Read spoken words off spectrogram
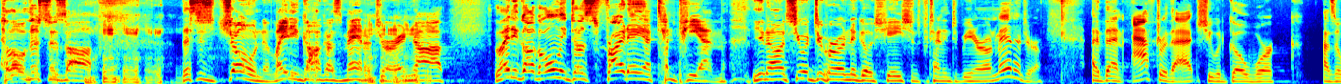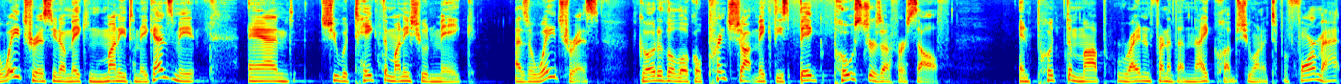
hello, this is uh this is Joan, Lady Gaga's manager, and uh Lady Gaga only does Friday at 10 p.m. You know, and she would do her own negotiations pretending to be her own manager. And then after that, she would go work as a waitress, you know, making money to make ends meet. And she would take the money she would make as a waitress, go to the local print shop, make these big posters of herself and put them up right in front of the nightclub she wanted to perform at.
